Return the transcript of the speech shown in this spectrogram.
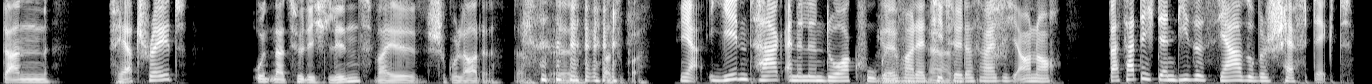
Dann Fairtrade und natürlich Lind, weil Schokolade. Das äh, war super. Ja, jeden Tag eine Lindor-Kugel genau, war der ja. Titel, das weiß ich auch noch. Was hat dich denn dieses Jahr so beschäftigt?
